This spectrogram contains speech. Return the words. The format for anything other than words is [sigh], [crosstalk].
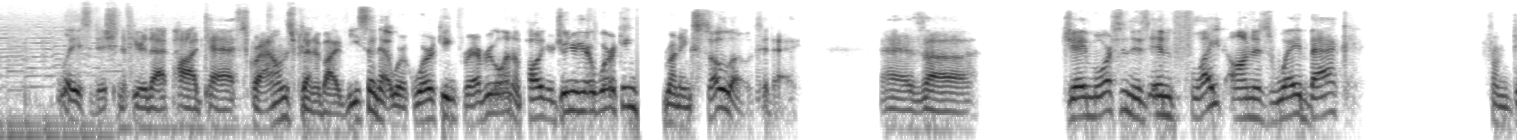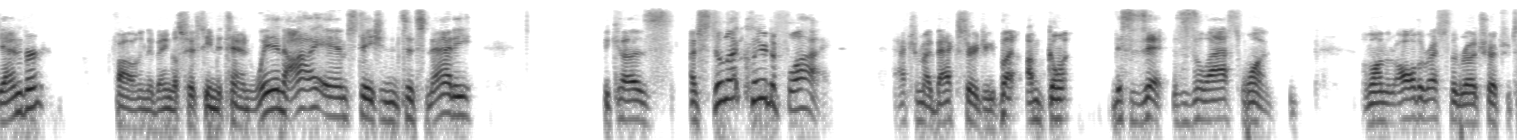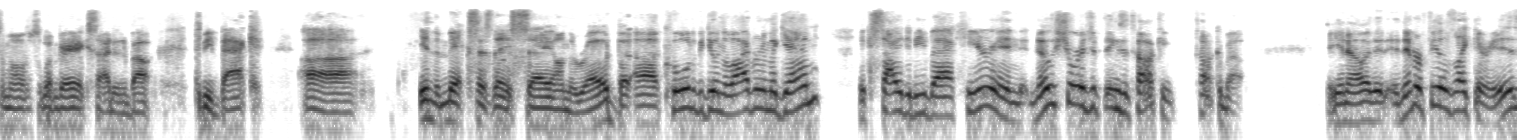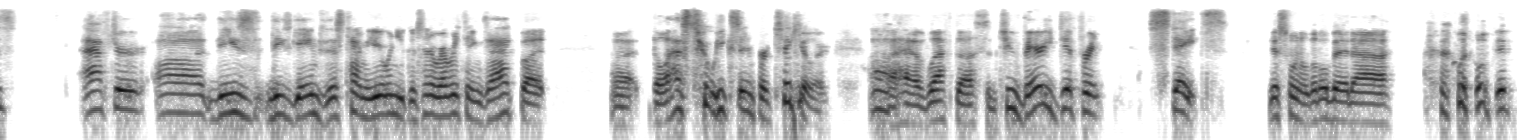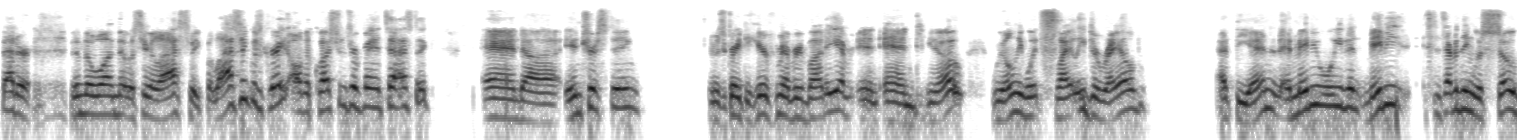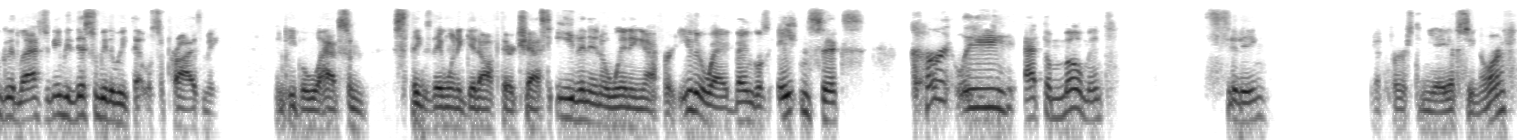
the latest edition of Hear That Podcast Grounds, presented by Visa Network Working for Everyone. I'm Paul Jr. here working, running solo today. As uh, Jay Morrison is in flight on his way back from Denver following the Bengals 15 to 10 win. I am stationed in Cincinnati because I'm still not cleared to fly after my back surgery, but I'm going. This is it. This is the last one. I'm on the, all the rest of the road trips, which I'm also I'm very excited about to be back uh, in the mix, as they say, on the road. But uh, cool to be doing the live room again. Excited to be back here, and no shortage of things to talking talk about. You know, it, it never feels like there is after uh, these these games this time of year when you consider where everything's at. But uh, the last [laughs] two weeks in particular uh, have left us in two very different states. This one a little bit uh, [laughs] a little bit better than the one that was here last week. But last week was great. All the questions were fantastic and uh, interesting. It was great to hear from everybody, and, and you know we only went slightly derailed at the end, and maybe we'll even maybe since everything was so good last week, maybe this will be the week that will surprise me, and people will have some things they want to get off their chest, even in a winning effort. Either way, Bengals eight and six, currently at the moment sitting at first in the AFC North,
